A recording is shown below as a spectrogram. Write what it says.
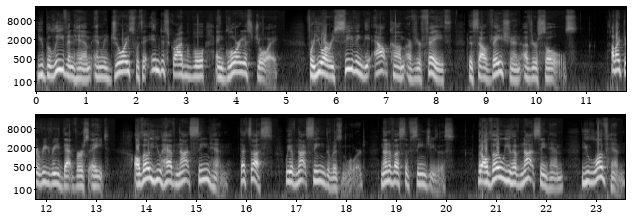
you believe in him and rejoice with an indescribable and glorious joy. For you are receiving the outcome of your faith, the salvation of your souls. I'd like to reread that verse 8. Although you have not seen him, that's us. We have not seen the risen Lord. None of us have seen Jesus. But although you have not seen him, you love him.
